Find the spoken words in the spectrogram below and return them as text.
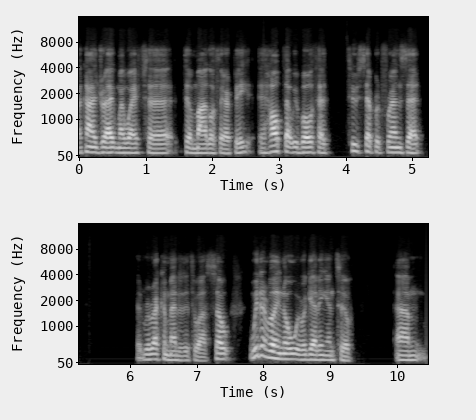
I kind of dragged my wife to to Imago therapy. It helped that we both had two separate friends that, that recommended it to us. So we didn't really know what we were getting into. Um,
